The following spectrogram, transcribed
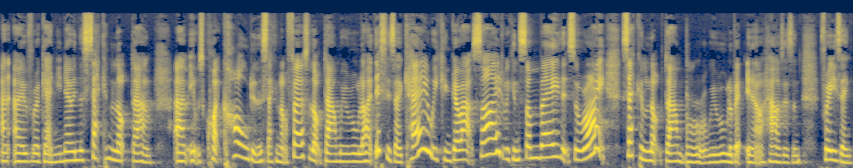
and over again. You know, in the second lockdown, um, it was quite cold in the second lockdown. First lockdown, we were all like, this is okay. We can go outside. We can sunbathe. It's all right. Second lockdown, brr, we were all a bit in our houses and freezing.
